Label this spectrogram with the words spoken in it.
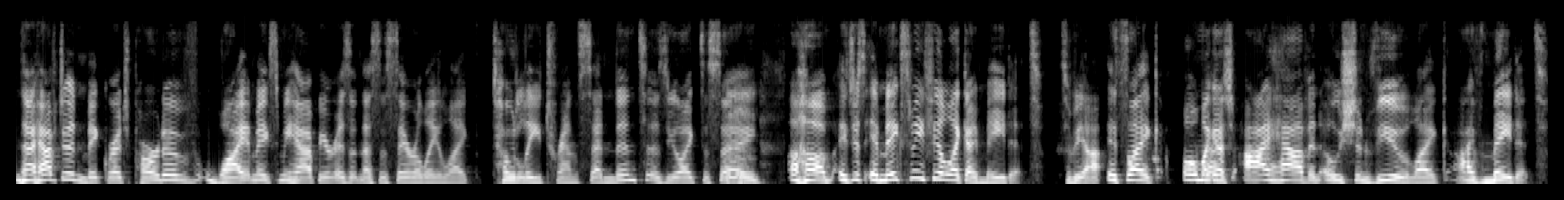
Now, I have to admit, Gretch, part of why it makes me happier isn't necessarily like totally transcendent, as you like to say. Um, it just it makes me feel like I made it. To be, hon- it's like, oh my gosh, I have an ocean view. Like I've made it.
